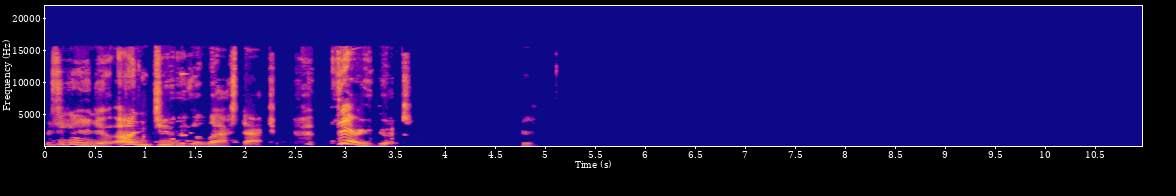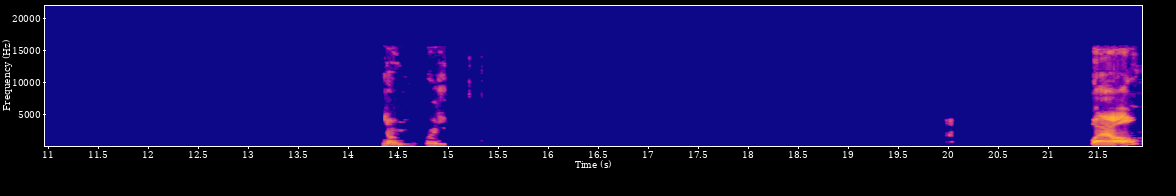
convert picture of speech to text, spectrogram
What's he gonna do? Undo the last action. Very good. No, you're ready. Well,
